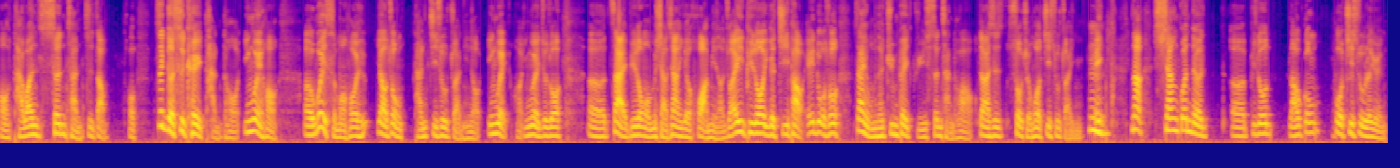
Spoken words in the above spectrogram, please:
哦台湾生产制造哦，这个是可以谈的哦，因为哈。呃，为什么会要这种谈技术转移哦？因为啊，因为就是说，呃，在比如说我们想象一个画面啊，就哎，譬如说一个机炮，哎，如果说在我们的军备局生产的话，当然是授权或技术转移。哎，那相关的呃，比如说劳工或技术人员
